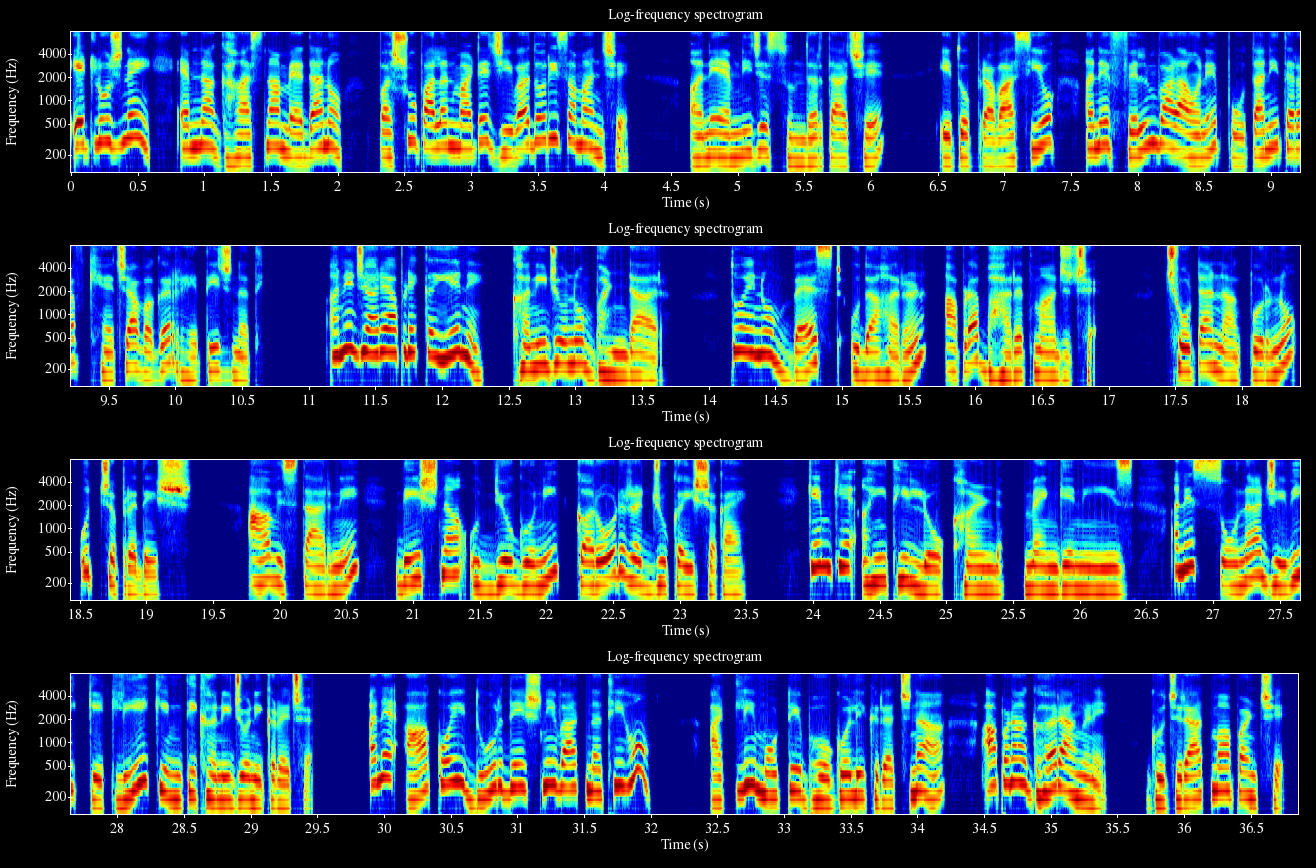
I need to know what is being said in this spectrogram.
એટલું જ નહીં, એમના ઘાસના મેદાનો પશુપાલન માટે જીવાદોરી સમાન છે. અને એમની જે સુંદરતા છે, એ તો પ્રવાસીઓ અને ફિલ્મવાળાઓને પોતાની તરફ ખેંચ્યા વગર રહેતી જ નથી. અને જ્યારે આપણે કહીએ ને, ખનીજોનો ભંડાર તો એનું બેસ્ટ ઉદાહરણ આપણા ભારતમાં જ છે. છોટા નાગપુરનો ઉચ્ચ પ્રદેશ. આ વિસ્તારને દેશના ઉદ્યોગોની કરોડરજ્જુ કહી શકાય. કેમ કે અહીંથી લોખંડ, મેંગેનીઝ અને સોના જેવી કેટલીય કિંમતી ખનિજો નીકળે છે. અને આ કોઈ દૂર દેશની વાત નથી હો. આટલી મોટી ભૌગોલિક રચના આપણા ઘર આંગણે ગુજરાતમાં પણ છે.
